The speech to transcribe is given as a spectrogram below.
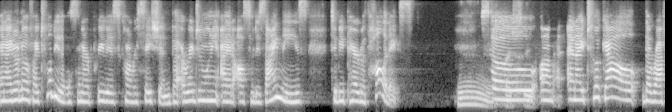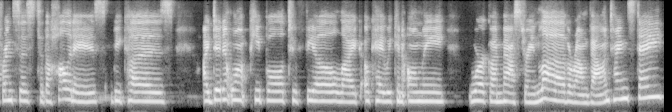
and I don't know if I told you this in our previous conversation, but originally I had also designed these to be paired with holidays. Mm, so, um, and I took out the references to the holidays because I didn't want people to feel like, okay, we can only work on mastering love around Valentine's Day,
